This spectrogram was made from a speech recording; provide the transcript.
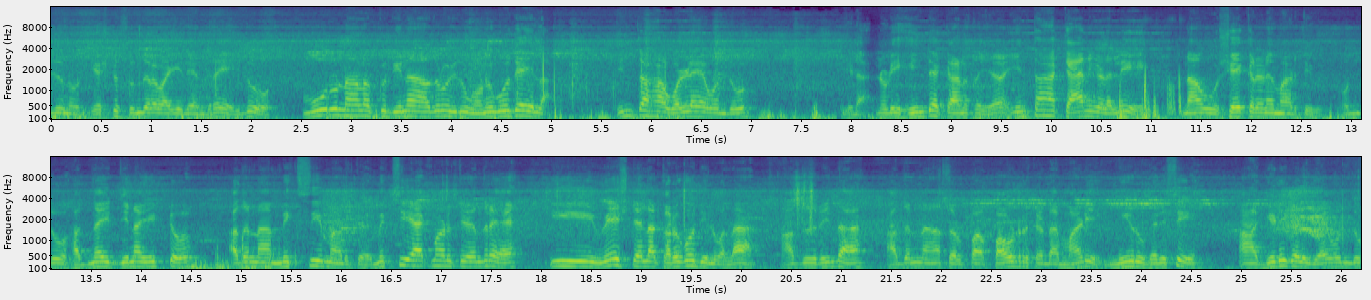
ಇದು ನೋಡಿ, ಎಷ್ಟು ಸುಂದರವಾಗಿದೆ ಅಂದರೆ, ಇದು ಮೂರು ನಾಲ್ಕು ದಿನ ಆದರೂ ಇದು ಒಣಗೋದೇ ಇಲ್ಲ. ಇಂತಹ ಒಳ್ಳೆಯ ಒಂದು ಗಿಡ. ನೋಡಿ, ಹಿಂದೆ ಕಾಣ್ತದೆ ಇಂತಹ ಕ್ಯಾನ್ಗಳಲ್ಲಿ ನಾವು ಶೇಖರಣೆ ಮಾಡ್ತೀವಿ. ಒಂದು ಹದಿನೈದು ದಿನ ಇಟ್ಟು ಅದನ್ನು ಮಿಕ್ಸಿ ಮಾಡ್ತೇವೆ ಮಿಕ್ಸಿ ಯಾಕೆ ಮಾಡ್ತೀವಿ ಅಂದರೆ, ಈ ವೇಸ್ಟ್ ಎಲ್ಲ ಕರಗೋದಿಲ್ವಲ್ಲ, ಆದ್ದರಿಂದ ಅದನ್ನು ಸ್ವಲ್ಪ ಪೌಡ್ರ್ ಕಡ ಮಾಡಿ ನೀರು ಬೆರೆಸಿ ಆ ಗಿಡಗಳಿಗೆ ಒಂದು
